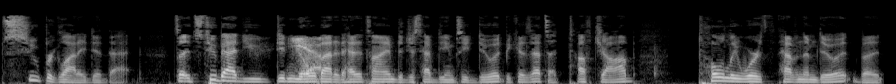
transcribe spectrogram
super glad I did that. So it's too bad you didn't know about it ahead of time to just have DMC do it because that's a tough job. Totally worth having them do it, but,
